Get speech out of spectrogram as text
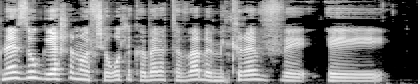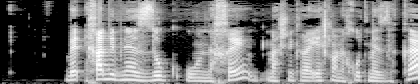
בני זוג יש לנו אפשרות לקבל הטבה במקרה ואחד מבני הזוג הוא נכה, מה שנקרא יש לו נכות מזכה,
